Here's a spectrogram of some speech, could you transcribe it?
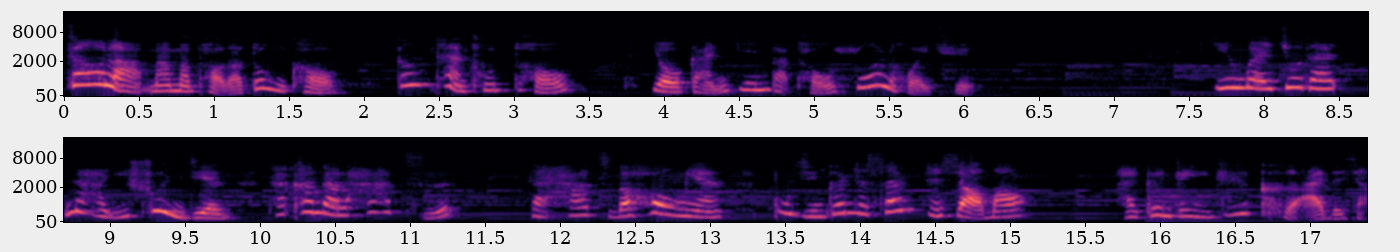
糟了！妈妈跑到洞口，刚探出头，又赶紧把头缩了回去。因为就在那一瞬间，他看到了哈茨，在哈茨的后面不仅跟着三只小猫，还跟着一只可爱的小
